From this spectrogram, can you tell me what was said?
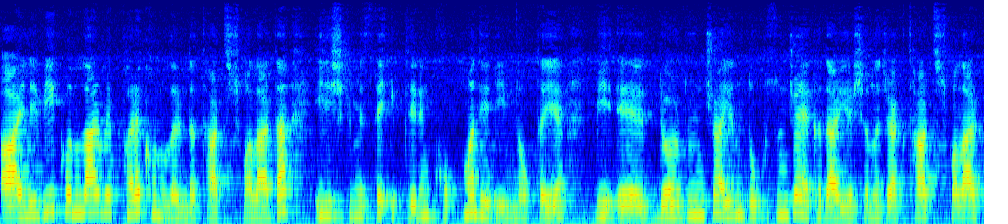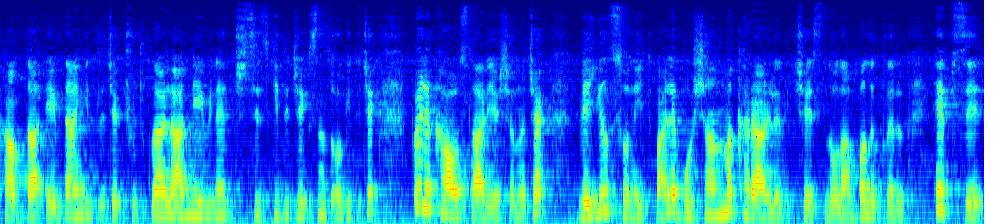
ailevi konular ve para konularında tartışmalarda ilişkimizde iplerin kopma dediğim noktayı bir e, dördüncü ayın dokuzuncu aya kadar yaşanacak tartışmalar, kavga, evden gidilecek, çocuklarla anne evine siz gideceksiniz, o gidecek. Böyle kaoslar yaşanacak ve yıl sonu itibariyle boşanma kararları içerisinde olan balıkların hepsi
